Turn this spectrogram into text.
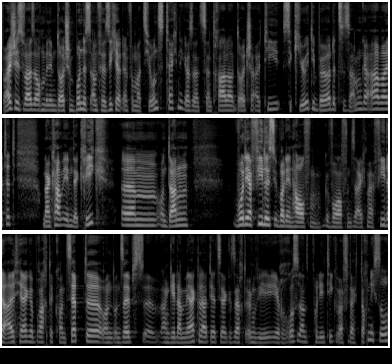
beispielsweise auch mit dem Deutschen Bundesamt für Sicherheit und Informationstechnik, also als zentraler deutscher IT-Security-Behörde, zusammengearbeitet. Und dann kam eben der Krieg ähm, und dann wurde ja vieles über den Haufen geworfen, sage ich mal. Viele althergebrachte Konzepte und, und selbst äh, Angela Merkel hat jetzt ja gesagt, irgendwie ihre Russlandspolitik war vielleicht doch nicht so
